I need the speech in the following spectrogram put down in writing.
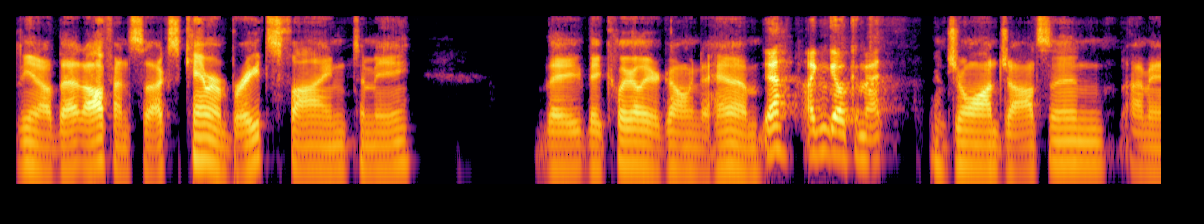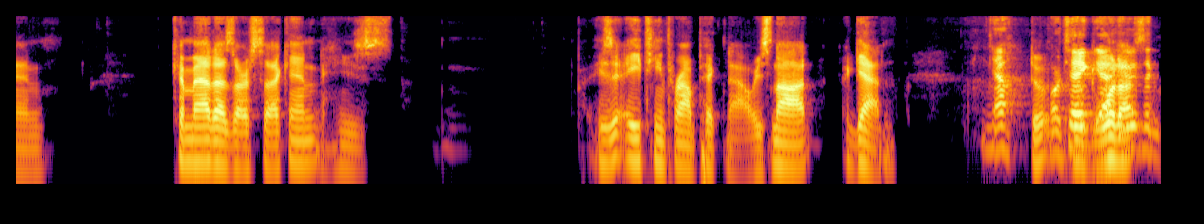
you know, that offense sucks. Cameron Brate's fine to me. They they clearly are going to him. Yeah, I can go Kmet. And Juwan Johnson. I mean, Kmet as our second. He's he's an 18th round pick now. He's not again. Yeah, Do- or take. Yeah, he was a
